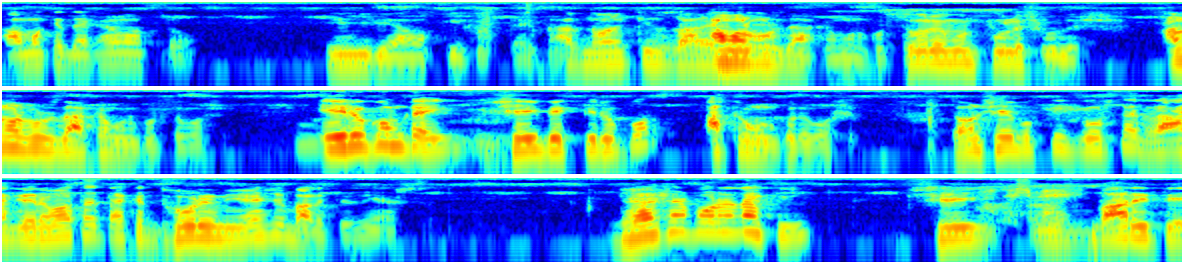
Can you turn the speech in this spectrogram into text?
আমাকে দেখার মাত্র ইমিডিয়ে আমাকে কি করতে হবে আপনি অনেক কিছু জানেন। আমার উপর আক্রমণ করতে তোর এমন পুলিশ পুলিশ। আমার উপর আক্রমণ করতে বসে। এইরকমটাই সেই ব্যক্তির উপর আক্রমণ করে বসে। তখন সেই ব্যক্তি করছে রাগের মাথায় তাকে ধরে নিয়ে এসে বাড়িতে নিয়ে আসছে। নিয়ে আসার পরে নাকি সেই বাড়িতে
